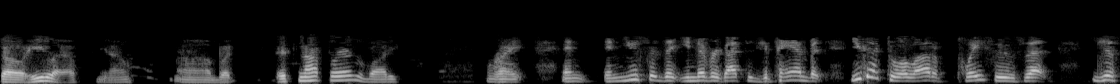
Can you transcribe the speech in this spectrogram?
So he left, you know. Uh, but it's not for everybody. Right. And and you said that you never got to Japan, but you got to a lot of places that just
